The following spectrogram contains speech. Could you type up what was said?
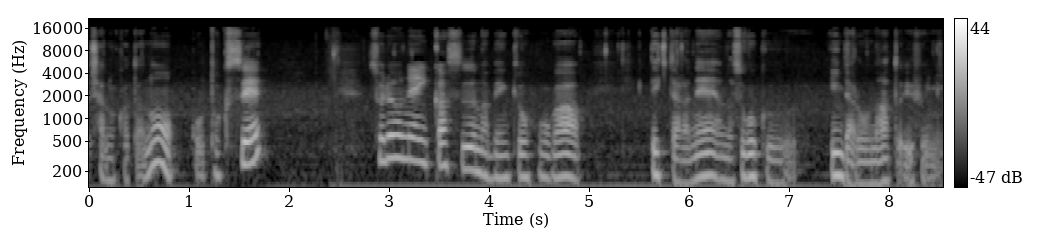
者の方のこう特性それをね生かす、まあ、勉強法ができたらねあのすごくいいんだろうなというふうに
